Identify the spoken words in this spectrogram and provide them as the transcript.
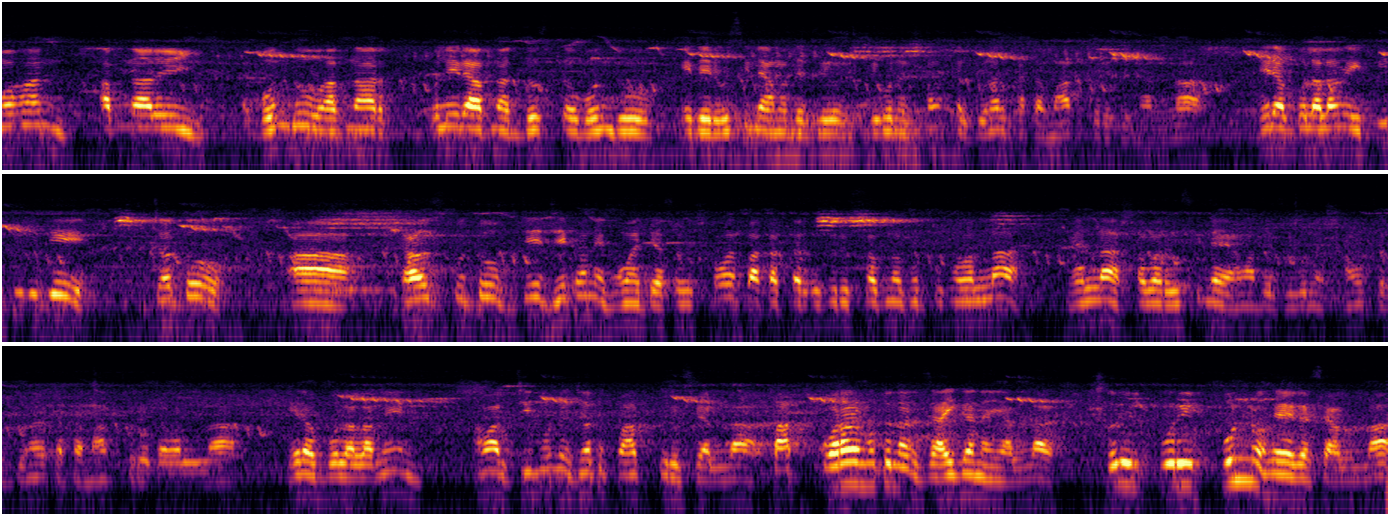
মহান আপনার এই বন্ধু, আপনার অলিরা আপনার দোস্ত বন্ধু, এদের উসিলে আমাদের জীবনের সংসার গুণার খাতা মাফ করে দিন আল্লাহ। হে রব্বুল আলম এই পৃথিবীতে যত কাগজ কুতুব যে যেখানে ঘুমাইতে আছে সবার পাকার তার হুজুর সব নজর পুষো আল্লাহ। আল্লাহ সবার উসিলায় আমাদের জীবনের সমস্ত গুণার কথা মাফ করে দাও আল্লাহ। হে রব্বুল আলমিন আমার জীবনে যত পাপ করেছি আল্লাহ, পাপ করার মতন আর জায়গা নাই আল্লাহ। শরীর পরিপূর্ণ হয়ে গেছে আল্লাহ।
